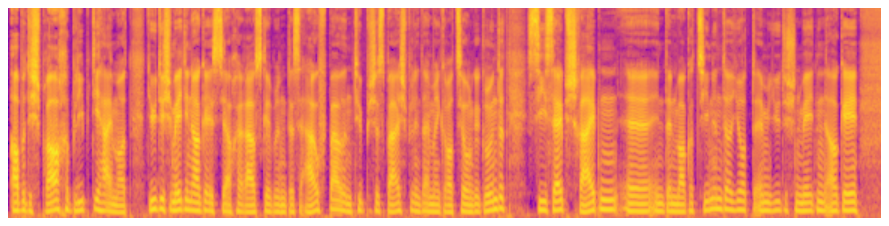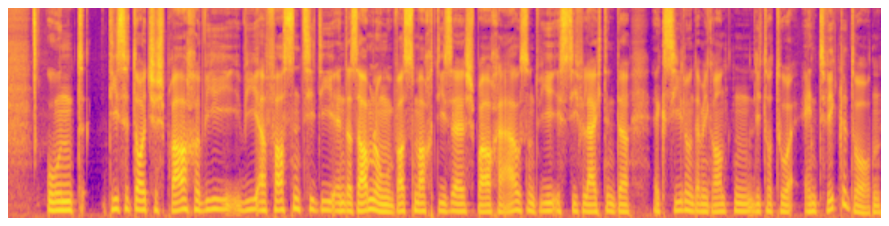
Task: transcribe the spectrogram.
aber die Sprache blieb die Heimat. Die Jüdische Medien AG ist ja auch Herausgeberin des Aufbau, ein typisches Beispiel in der Migration gegründet. Sie selbst schreiben äh, in den Magazinen der JM Jüdischen Medien AG und diese deutsche Sprache, wie, wie erfassen Sie die in der Sammlung? Was macht diese Sprache aus und wie ist sie vielleicht in der Exil- und Emigrantenliteratur entwickelt worden?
